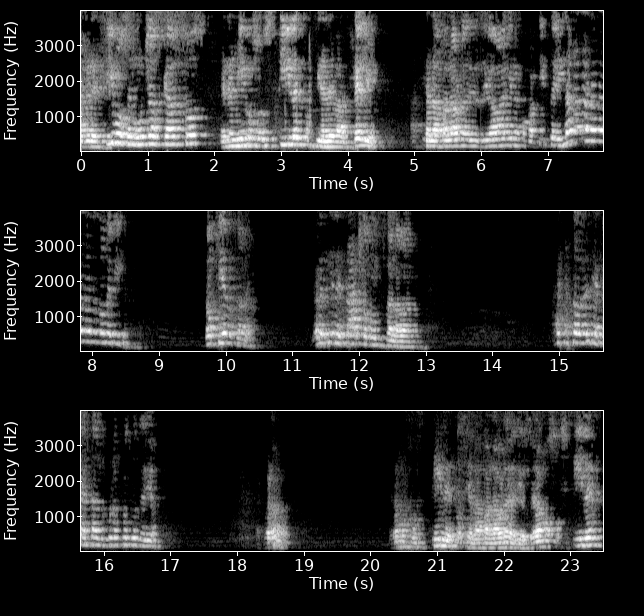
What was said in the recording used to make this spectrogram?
agresivos en muchos casos, enemigos hostiles hacia el Evangelio, hacia la palabra de Dios. Llegaba alguien a compartirte y no, no, no, no, no, no, no me digas. No quiero saber. Ya me tienes harto con tus alabanzas. Ahí está todo el día cantando puras cosas de Dios. ¿Te acuerdas? Éramos hostiles hacia la palabra de Dios. Éramos hostiles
